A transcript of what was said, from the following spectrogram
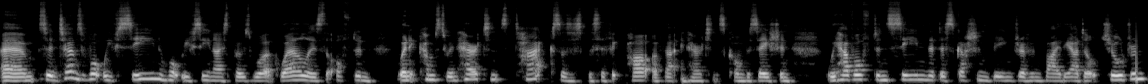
Um, so, in terms of what we've seen, and what we've seen, I suppose, work well is that often when it comes to inheritance tax as a specific part of that inheritance conversation, we have often seen the discussion being driven by the adult children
